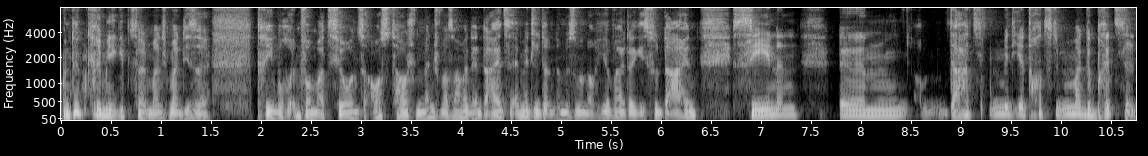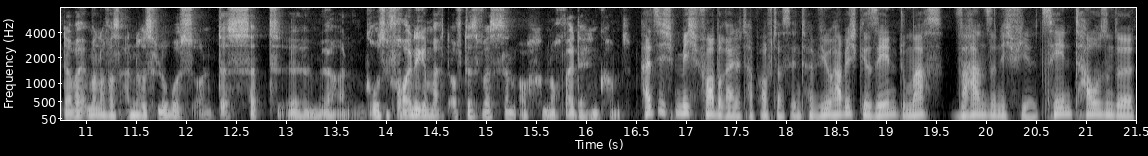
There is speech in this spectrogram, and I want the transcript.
und im Krimi gibt's halt manchmal diese Drehbuchinformationsaustausch. Mensch, was haben wir denn da jetzt ermittelt? Und dann müssen wir noch hier weiter. Gehst du dahin? Szenen, ähm, da hat's mit ihr trotzdem immer gebritzelt. Da war immer noch was anderes los. Und das hat äh, ja, große Freude gemacht auf das, was dann auch noch weiterhin kommt. Als ich mich vorbereitet habe auf das Interview, habe ich gesehen, du machst wahnsinnig viel. Zehntausende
